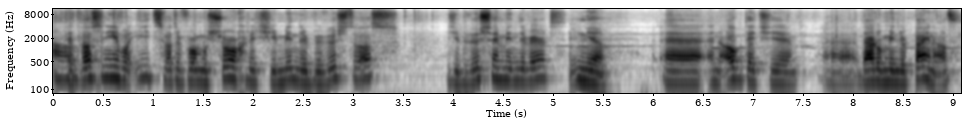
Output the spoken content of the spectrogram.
Oh. het was in ieder geval iets wat ervoor moest zorgen dat je minder bewust was. Dat je bewustzijn minder werd. Ja. Eh, en ook dat je eh, daardoor minder pijn had.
